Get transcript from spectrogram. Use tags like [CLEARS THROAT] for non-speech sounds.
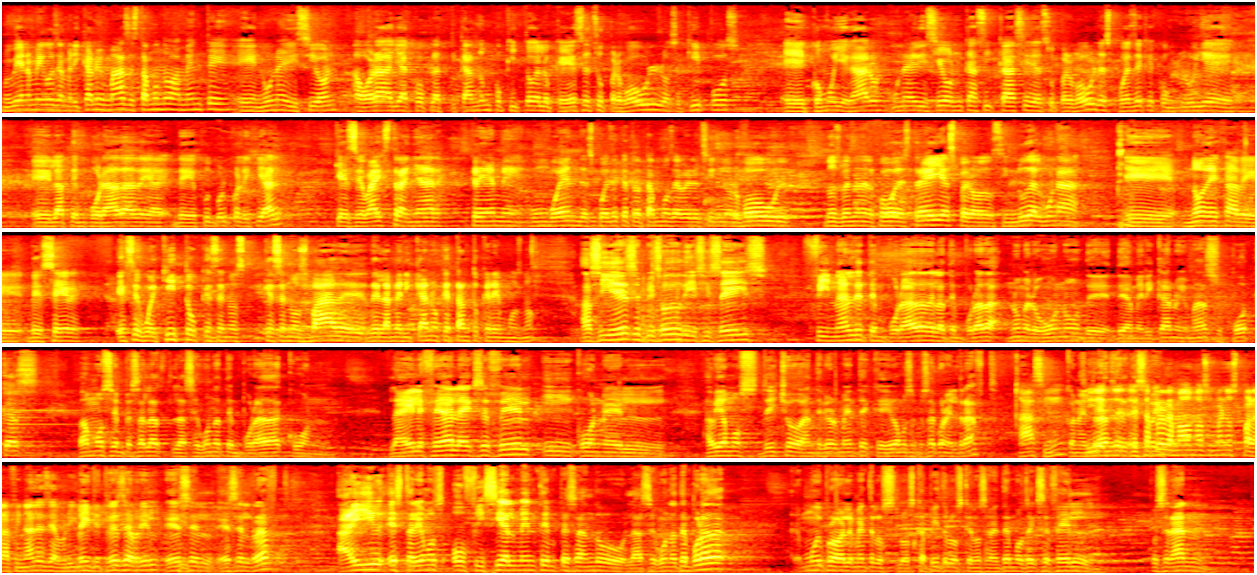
Muy bien amigos de Americano y más, estamos nuevamente en una edición, ahora ya platicando un poquito de lo que es el Super Bowl, los equipos, eh, cómo llegaron, una edición casi casi de Super Bowl después de que concluye eh, la temporada de, fútbol colegial, que se va a extrañar, créeme, un buen después de que tratamos de ver el Senior Bowl, nos ven en el Juego de Estrellas, pero sin duda alguna eh, no deja de, de ser ese huequito que se nos, que se nos va del americano que tanto queremos, ¿no? Así es, episodio 16, final de temporada de la temporada número uno de, de Americano y más, su podcast. Vamos a empezar la, la, segunda temporada con la LFA, la XFL y con el... Habíamos dicho anteriormente que íbamos a empezar con el draft. Ah, sí. Con el Sí, draft. está programado más o menos para finales de abril. 23 de abril es, el, es el draft. Ahí estaremos oficialmente empezando la segunda temporada. Muy probablemente los, los capítulos que nos aventemos de XFL pues serán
